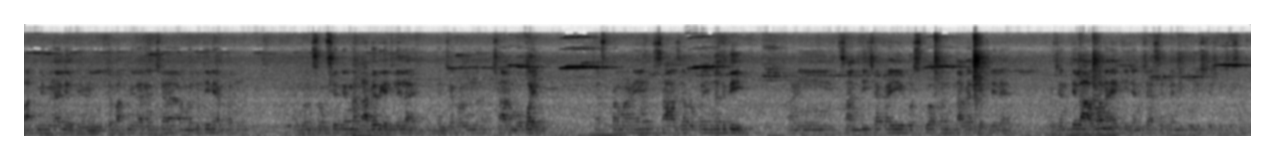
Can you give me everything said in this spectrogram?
बातमी मिळाली होती. आणि गुप्त बातमीदारांच्या मदतीने आपण दोन संशयितांना ताब्यात घेतलेला आहे. त्यांच्याकडून चार मोबाईल त्याचप्रमाणे सहा हजार रुपये नगदी आणि चांदीच्या काही वस्तू आपण ताब्यात घेतलेल्या आहेत. जनतेला आव्हान आहे की ज्यांच्या असेल त्यांनी पोलीस स्टेशनची संपर्क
